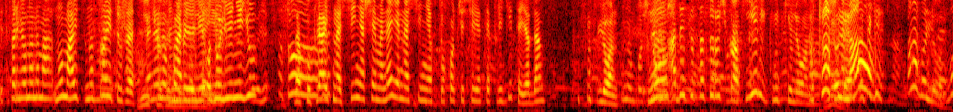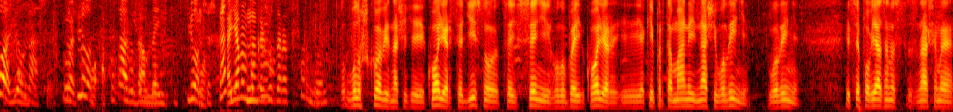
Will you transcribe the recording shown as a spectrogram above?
І тепер льону нема. Ну, мають настроїти вже Нічого ти ніби не одну лінію. То- Закупляють насіння, ще й мене є насіння. Хто хоче сіяти, прийдіть, я дам. Льон. ну а десь от на сорочках є квітки льону? Чого ж нема? А, бо льон, во, льон. Льон, а голубенький. Льон же ж, правда? А я вам покажу зараз форму. Волошкові, значить, колір це дійсно цей синій голубий колір, який притаманний нашій Волині. Волині. І це пов'язано з, з нашими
